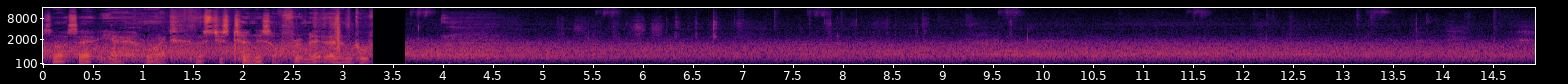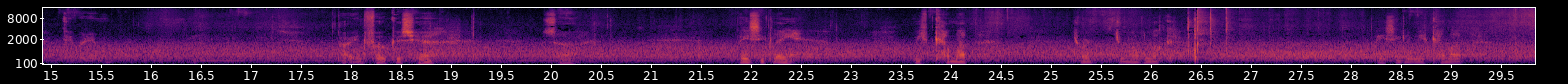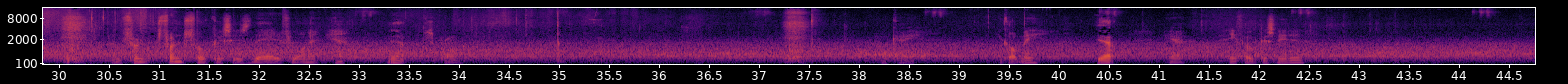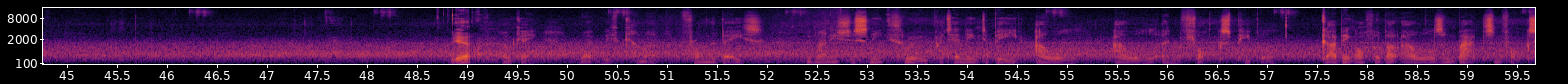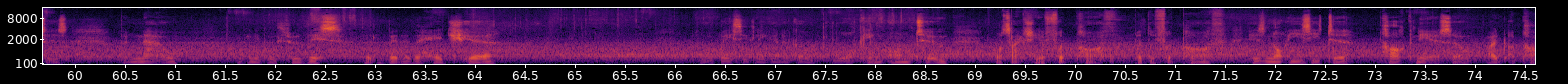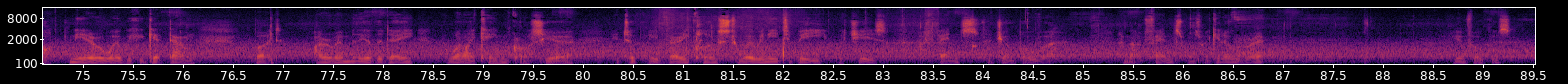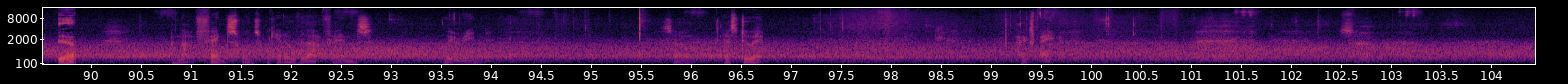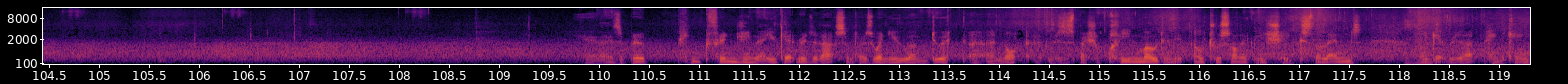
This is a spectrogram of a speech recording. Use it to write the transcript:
So that's it, yeah, right. Let's just turn this off for a minute then and go. Okay, we're in. Focus, yeah. So basically we've come up you, want, do you want to have a look basically we've come up and front front focus is there if you want it yeah? Yeah. okay. You got me? Yeah. yeah. Any focus needed? Yeah. Okay, right, we've come up from the base. We managed to sneak through pretending to be owl, owl and fox people, gabbing off about owls and bats and foxes. But now we're going to go through this little bit of the hedge here. And we're basically going to go walking onto what's actually a footpath, but the footpath is not easy to park near, so I, I parked near where we could get down. But I remember the other day when I came across here, it took me very close to where we need to be, which is a fence to jump over. And that fence, once we get over it, you in focus? Yeah. And that fence, once we get over that fence, we're in. So let's do it. Thanks, mate. So. Yeah, there's a bit of pink fringing there. You get rid of that sometimes when you um, do a, a, not. There's a special clean mode and it ultrasonically shakes the lens. You get rid of that pinking.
